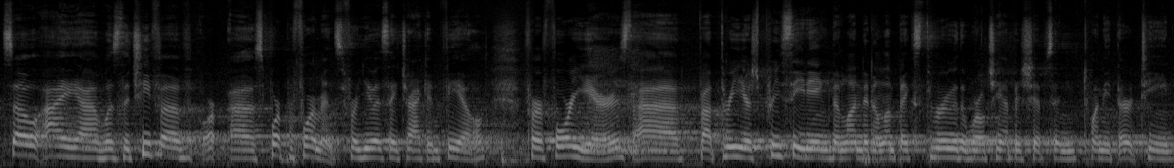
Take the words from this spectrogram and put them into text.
So I uh, was the chief of uh, sport performance for USA Track and Field for four years, uh, about three years preceding the London Olympics through the World Championships in 2013.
